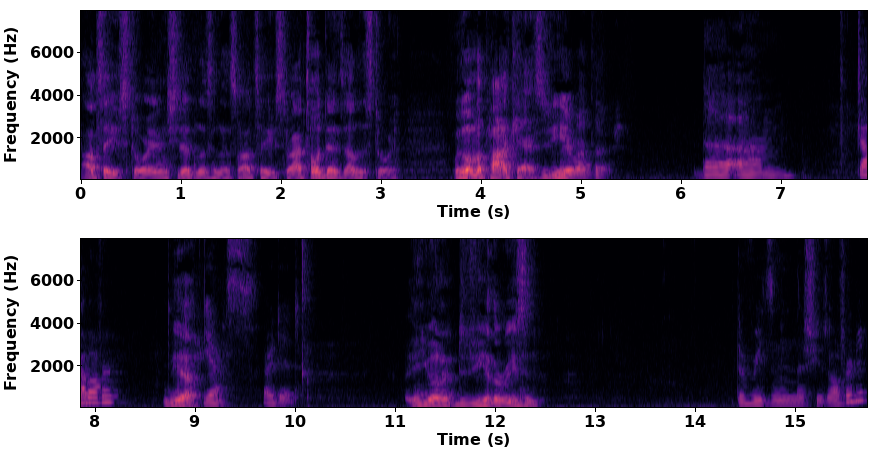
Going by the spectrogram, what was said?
I'll tell you a story, and she doesn't listen to this, so I'll tell you a story. I told Denzel this story. It was on the podcast. Did you hear about that? The um job offer? Yeah. Yes, I did. And you under, did you hear the reason? The reason that she was offered it?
